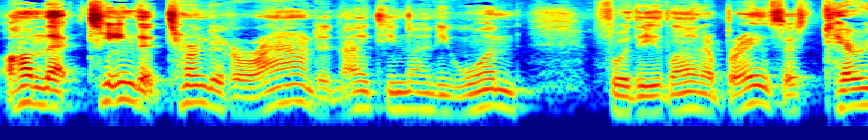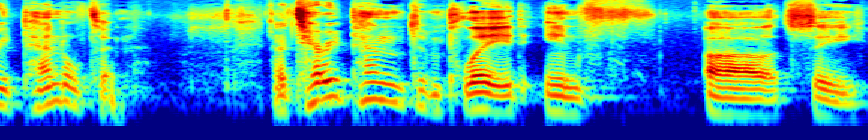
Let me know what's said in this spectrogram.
On that team that turned it around in 1991 for the Atlanta Braves, that's Terry Pendleton. Now, Terry Pendleton played in uh, let's see,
